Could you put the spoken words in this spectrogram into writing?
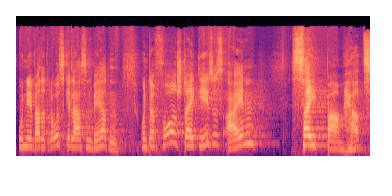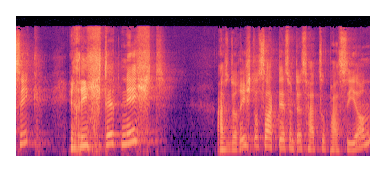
und ihr werdet losgelassen werden. Und davor steigt Jesus ein, seid barmherzig, richtet nicht. Also der Richter sagt, das und das hat zu passieren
